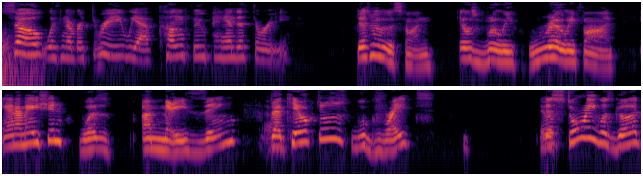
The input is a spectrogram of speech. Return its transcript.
So with number three, we have Kung Fu Panda 3. This movie was fun. It was really, really fun. Animation was amazing. The characters were great. It the was, story was good.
